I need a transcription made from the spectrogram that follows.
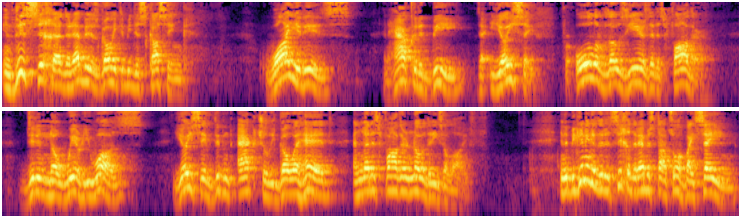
In this sikha, the Rebbe is going to be discussing why it is and how could it be that Yosef, for all of those years that his father didn't know where he was, Yosef didn't actually go ahead and let his father know that he's alive. In the beginning of the Sikha, the Rebbe starts off by saying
